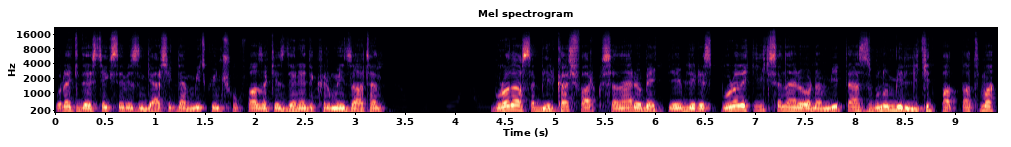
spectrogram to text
Buradaki destek seviyesini gerçekten Bitcoin çok fazla kez denedi kırmayı zaten. Burada aslında birkaç farklı senaryo bekleyebiliriz. Buradaki ilk senaryolardan bir tanesi bunun bir likit patlatma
